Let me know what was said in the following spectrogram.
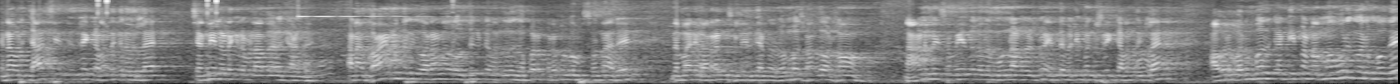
ஏன்னா அவர் ஜாஸ்தி இருந்ததுலேயே கலந்துக்கிறது இல்லை. சென்னையில் நடக்கிற விழா தான் இருக்காங்க. ஆனால் கோயம்புத்தூருக்கு வரேன்னு ஒரு ஒத்துக்கிட்ட வந்ததுக்கப்புறம் பிரபு சொன்னார் இந்த மாதிரி வரேன்னு சொல்லியிருக்காரு. ரொம்ப சந்தோஷம். நானுமே சமயத்தில் அந்த மூணு நாலு வருஷம் எந்த வெளி ஃபங்க்ஷனையும் கலந்துக்கல. அவர் வரும்போது கண்டிப்பாக நம்ம ஊருக்கு வரும்போது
